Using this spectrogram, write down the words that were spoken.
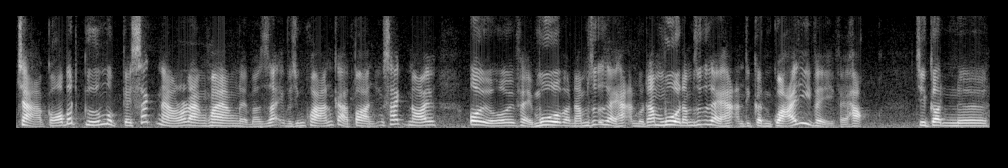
chả có bất cứ một cái sách nào nó đàng hoàng để mà dạy về chứng khoán cả. Toàn những sách nói ôi ôi phải mua và nắm giữ dài hạn một năm mua nắm giữ dài hạn thì cần quá gì phải phải học. Chỉ cần uh,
